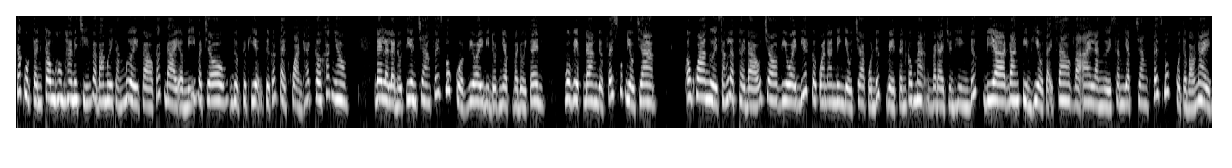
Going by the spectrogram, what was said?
các cuộc tấn công hôm 29 và 30 tháng 10 vào các đài ở Mỹ và châu Âu được thực hiện từ các tài khoản hacker khác nhau. Đây là lần đầu tiên trang Facebook của VOA bị đột nhập và đổi tên. Vụ việc đang được Facebook điều tra. Ông Khoa, người sáng lập thời báo, cho VOA biết cơ quan an ninh điều tra của Đức về tấn công mạng và đài truyền hình Đức BIA đang tìm hiểu tại sao và ai là người xâm nhập trang Facebook của tờ báo này.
